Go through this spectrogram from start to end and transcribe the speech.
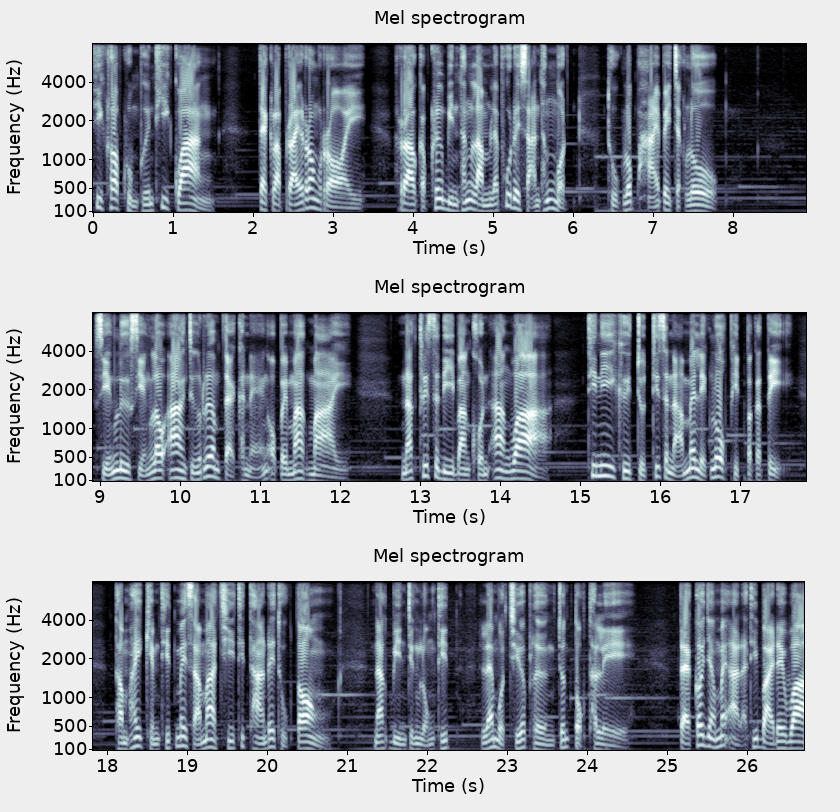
ที่ครอบคลุมพื้นที่กว้าง แต่กลับไร้ร่องรอย ราวกับเครื่องบินทั้งลำและผู้โดยสารทั้งหมด ถูกลบหายไปจากโลก เสียงลือเสียงเล่าอ้างจึงเริ่มแตกแขนงออกไปมากมาย นักทฤษฎีบางคนอ้างว่า ที่นี่คือจุดที่สนามแม่เหล็กโลกผิดปกติทำให้เข็มทิศไม่สามารถชี้ทิศทางได้ถูกต้อง นักบินจึงหลงทิศและหมดเชื้อเพลิงจนตกทะเล แต่ก็ยังไม่อาจอธิบายได้ว่า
